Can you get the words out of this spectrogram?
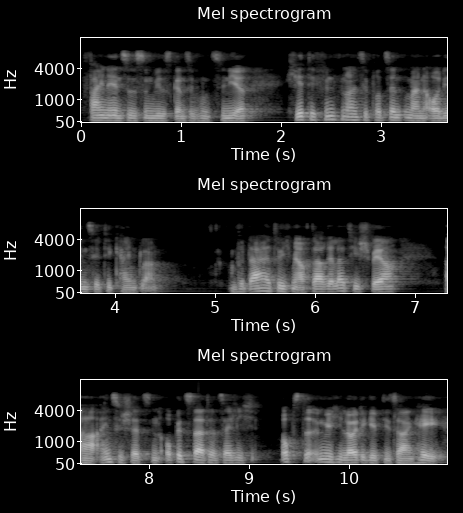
Finances und wie das Ganze funktioniert, ich wette 95% meiner Audience hätte keinen Plan. Und von daher tue ich mir auch da relativ schwer äh, einzuschätzen, ob jetzt da tatsächlich, ob es da irgendwelche Leute gibt, die sagen, hey,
